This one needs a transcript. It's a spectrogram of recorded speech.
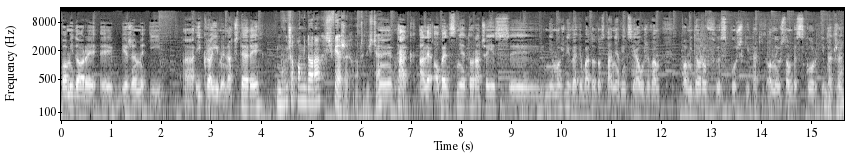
Pomidory bierzemy i, i kroimy na cztery. Mówisz o pomidorach świeżych oczywiście. Tak, ale obecnie to raczej jest niemożliwe chyba do dostania, więc ja używam pomidorów z puszki takich. One już są bez skórki, także y,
